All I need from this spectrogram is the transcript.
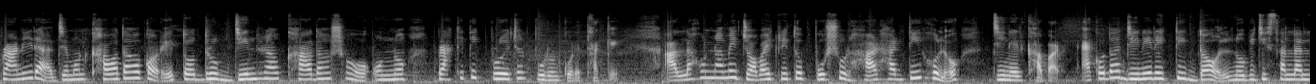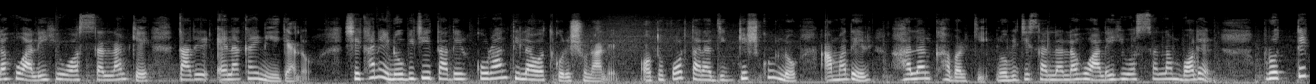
প্রাণীরা যেমন খাওয়া দাওয়া করে, তদ্রূপ জিনরাও খাওয়া দাওয়া সহ অন্য প্রাকৃতিক প্রয়োজন পূরণ করে থাকে। আল্লাহর নামে জবাইকৃত পশুর হাড় হাড্ডি হল জিনের খাবার। একদা জিনের একটি দল নবীজি সাল্লাল্লাহু আলিহি ওয়াসাল্লামকে তাদের এলাকায় নিয়ে গেল। সেখানে নবীজি তাদের কোরআন তিলাওয়াত করে শোনালেন। অতপর তারা জিজ্ঞেস করল, আমাদের হালাল খাবার কি? নবীজি সাল্লাল্লাহু আলহি ওয়াসাল্লাম বলেন, প্রত্যেক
